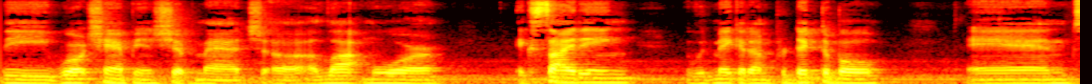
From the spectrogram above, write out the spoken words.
the World Championship match uh, a lot more exciting. It would make it unpredictable. And,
